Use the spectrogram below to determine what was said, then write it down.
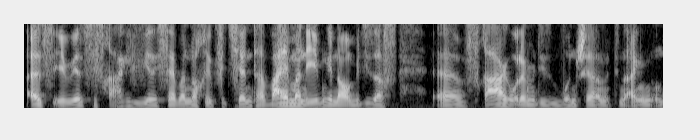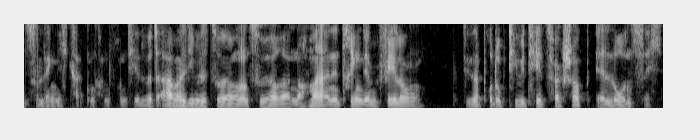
als eben jetzt die Frage, wie werde ich selber noch effizienter, weil man eben genau mit dieser äh, Frage oder mit diesem Wunsch ja mit den eigenen Unzulänglichkeiten konfrontiert wird. Aber liebe Zuhörerinnen und Zuhörer, nochmal eine dringende Empfehlung. Dieser Produktivitätsworkshop, er lohnt sich.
